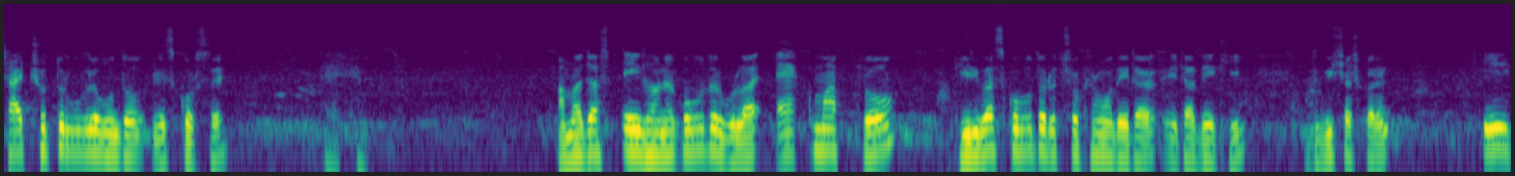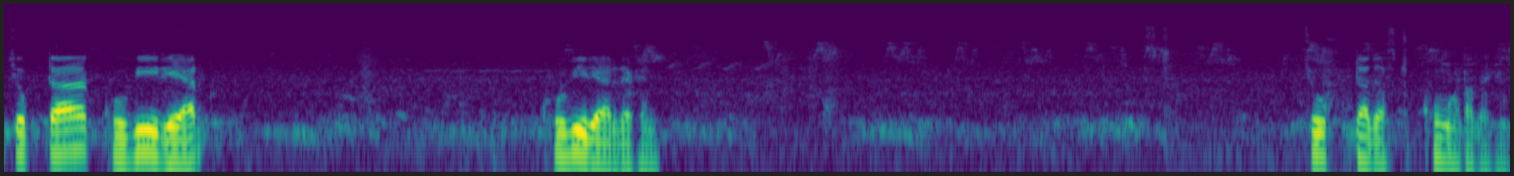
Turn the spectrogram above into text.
ষাট, সত্তর কিলো পর্যন্ত রেস করছে। দেখেন। আমরা জাস্ট এই ধরনের কবুতরগুলো একমাত্র গিরিবাস কবুতরের চোখের মধ্যে এটা এটা দেখি। বিশ্বাস করেন, এই চোখটা খুবই রেয়ার খুবই রেয়ার দেখেন। চোখটা জাস্ট খোমাটা দেখেন।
